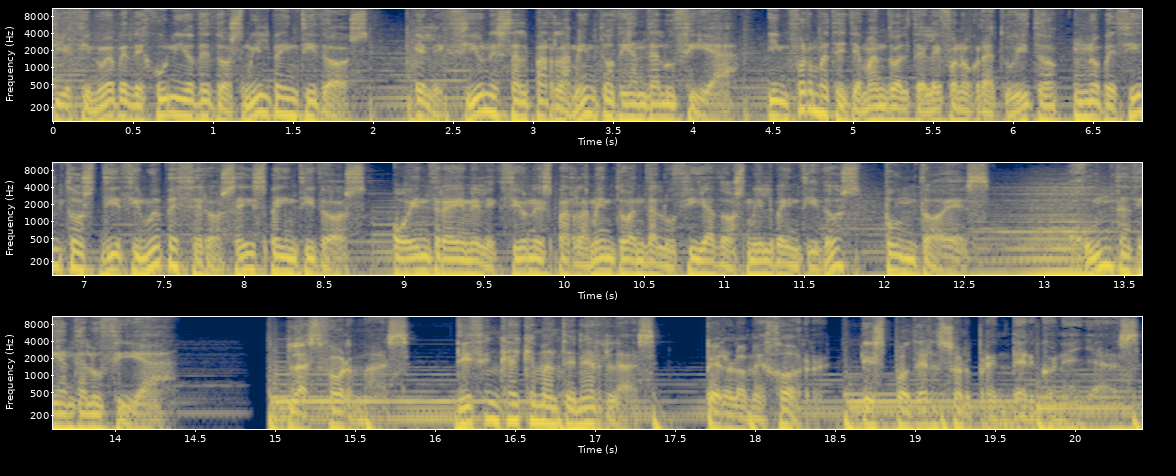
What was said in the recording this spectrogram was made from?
19 de junio de 2022. Elecciones al Parlamento de Andalucía. Infórmate llamando al teléfono gratuito 919-0622 o entra en eleccionesparlamentoandalucía2022.es. Junta de Andalucía. Las formas. Dicen que hay que mantenerlas, pero lo mejor es poder sorprender con ellas.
